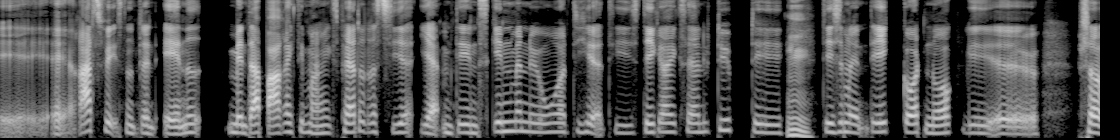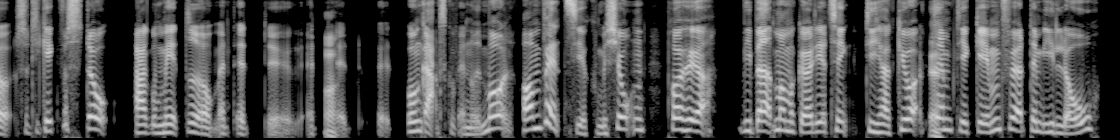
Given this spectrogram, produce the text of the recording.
af, af retsvæsenet blandt andet, men der er bare rigtig mange eksperter, der siger, ja, men det er en skinmanøvre, de her, de stikker ikke særlig dybt, det, Mm. det er simpelthen det er ikke godt nok, vi, øh, så, så de kan ikke forstå argumentet om, at, at, øh, at, Ja. at, at Ungarn skulle være noget i mål. Omvendt, siger kommissionen, prøv at høre, vi bad dem om at gøre de her ting, de har gjort Ja. ja. dem, de har gennemført dem i lov,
